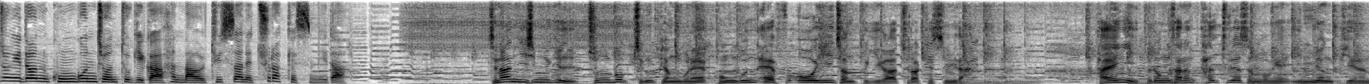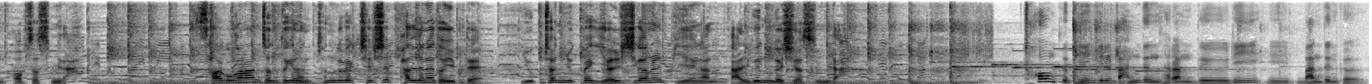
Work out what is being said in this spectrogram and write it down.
중이던 공군 전투기가 한 마을 뒷산에 추락했습니다. 지난 26일 중북 증평군의 공군 F-52 전투기가 추락했습니다. 다행히 조종사는 탈출에 성공해 인명 피해는 없었습니다. 사고가 난 전투기는 1978년에 도입돼 6,610시간을 비행한 낡은 것이었습니다. 처음 그 비행기를 만든 사람들이 만든 그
